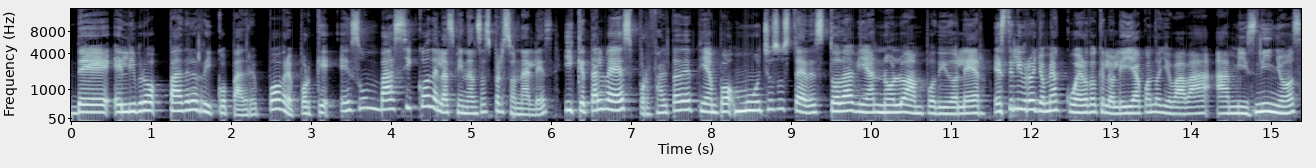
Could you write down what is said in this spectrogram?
del el libro Padre Rico, Padre Pobre, porque es un básico de las finanzas personales y que tal vez por falta de tiempo muchos de ustedes todavía no lo han podido leer. Este libro yo me acuerdo que lo leía cuando llevaba a mis niños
